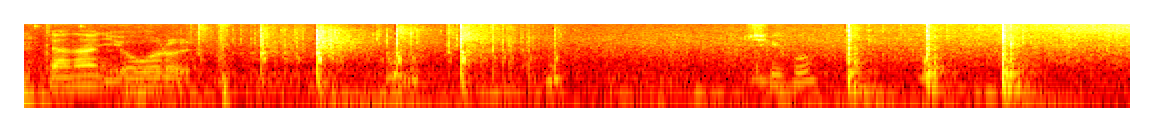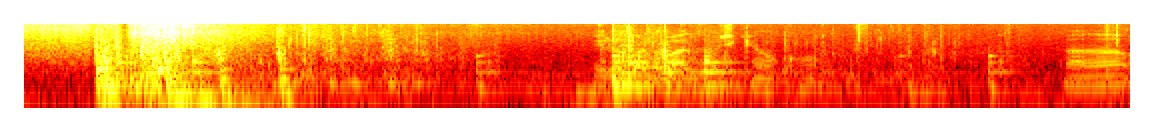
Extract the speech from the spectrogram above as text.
일단은 요거를 치고 얘를 먼저 완성시켜 놓고 나는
